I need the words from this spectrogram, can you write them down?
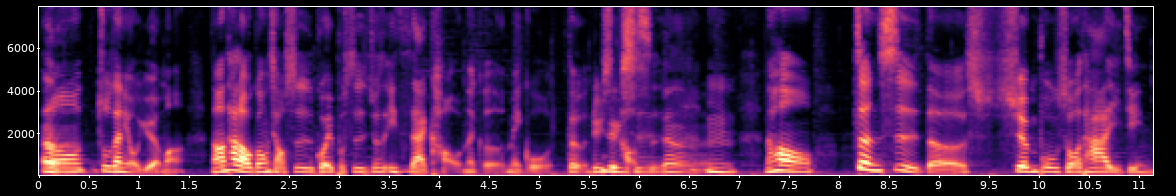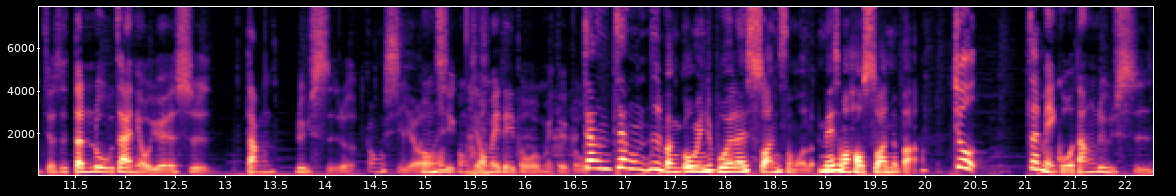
然后住在纽约嘛，然后她老公小室圭不是就是一直在考那个美国的律师考试，嗯。嗯，然后正式的宣布说他已经就是登陆在纽约市。当律师了，恭喜哦！恭喜恭喜！我没得多，我没得多。这样这样，日本国民就不会再酸什么了，没什么好酸的吧？就在美国当律师，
